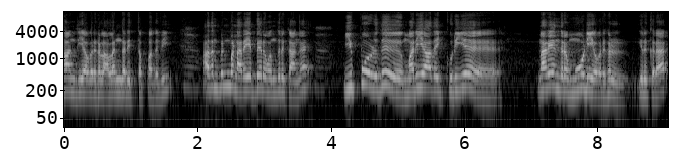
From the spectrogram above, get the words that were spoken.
காந்தி அவர்கள் அலங்கரித்த பதவி. அதன் பின்பு நிறைய பேர் வந்திருக்காங்க. இப்பொழுது மரியாதைக்குரிய நரேந்திர மோடி அவர்கள் இருக்கிறார்.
